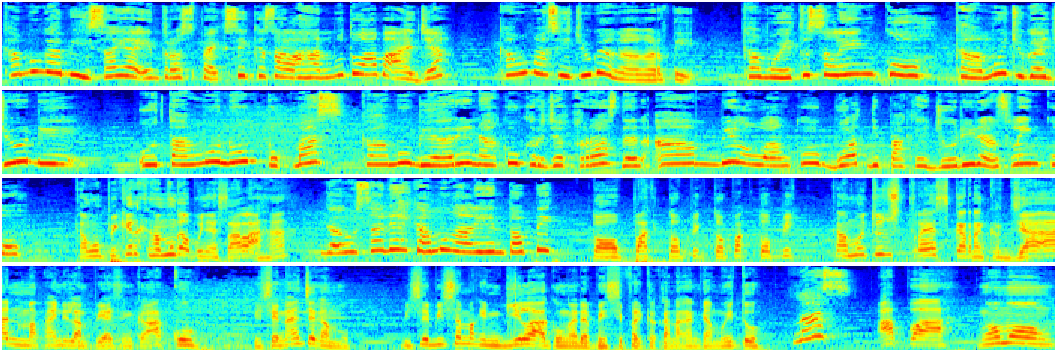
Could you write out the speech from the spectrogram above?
Kamu nggak bisa ya introspeksi kesalahanmu tuh apa aja? Kamu masih juga nggak ngerti. Kamu itu selingkuh. Kamu juga judi. Utangmu numpuk mas, kamu biarin aku kerja keras dan ambil uangku buat dipakai judi dan selingkuh. Kamu pikir kamu gak punya salah, ha? Gak usah deh kamu ngalihin topik. Topak, topik, topak, topik. Kamu tuh stres karena kerjaan, makanya dilampiasin ke aku. Bisa aja kamu. Bisa-bisa makin gila aku ngadepin sifat kekanakan kamu itu. Mas! Apa? Ngomong.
